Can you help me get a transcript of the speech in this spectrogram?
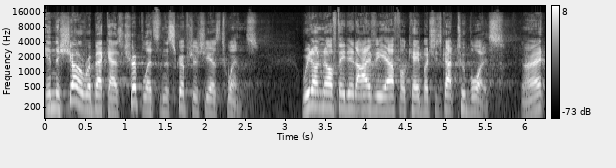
In the show, Rebecca has triplets. In the scripture, she has twins. We don't know if they did IVF, okay, but she's got two boys, all right?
